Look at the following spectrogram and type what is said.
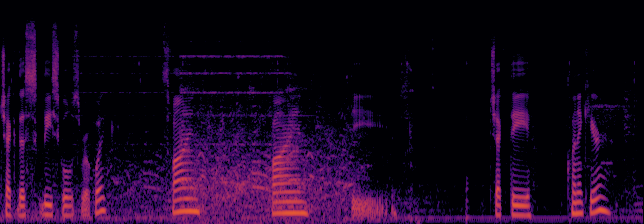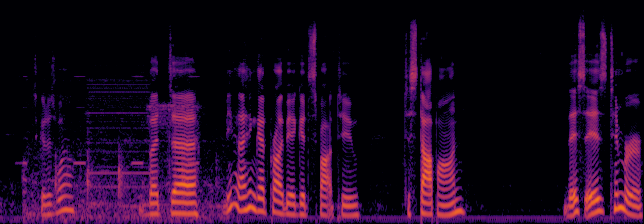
Check this these schools real quick. It's fine. Fine. These. Check the clinic here. It's good as well. But uh, yeah, I think that'd probably be a good spot to to stop on. This is Timbre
